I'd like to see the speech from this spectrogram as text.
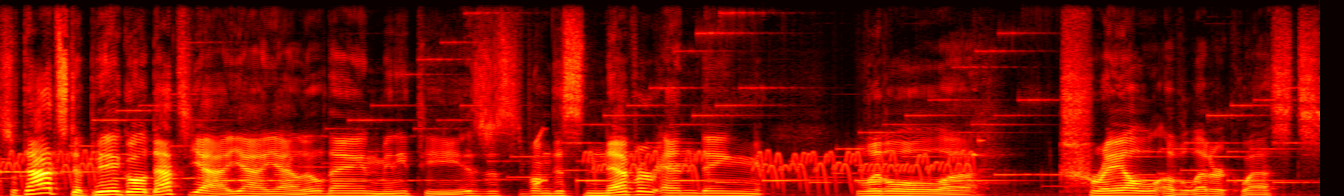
So that's the big old. That's yeah, yeah, yeah. Little Dane Mini T is just from this never-ending little uh, trail of letter quests.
